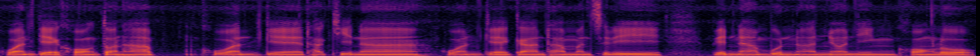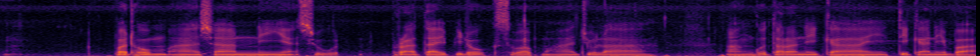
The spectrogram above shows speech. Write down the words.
ควรแก่ของต้อนรับ ควรแก่ทักษิณาควรแก่การทำอัญชลีเป็นนามบุญอันยอดยิ่งของโลก ปฐมอาชานียสูตร พระไตรปิฎกสวรรคมหาจุฬา อังคุตรนิกาย ติกานิบาต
